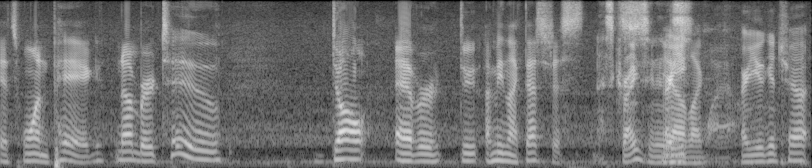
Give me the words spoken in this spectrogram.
It's one pig. Number two, don't ever do. I mean, like that's just That's crazy. Yeah, like Are you a good shot?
